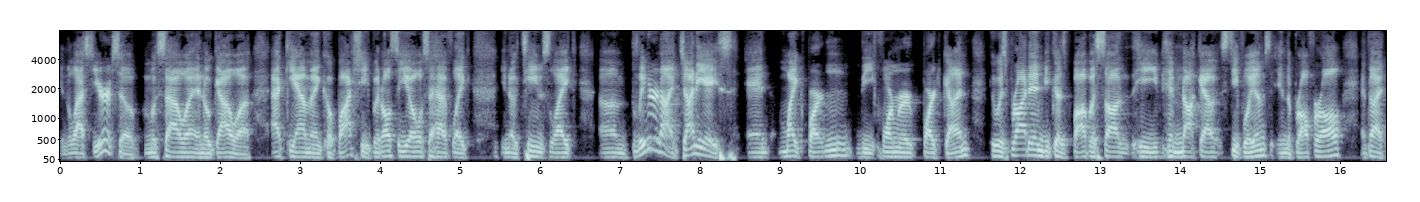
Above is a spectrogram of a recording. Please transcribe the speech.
in the last year or so. Misawa and Ogawa, Akiyama and Kobashi, but also you also have like, you know, teams like, um, believe it or not, Johnny Ace and Mike Barton, the former Bart Gunn, who was brought in because Baba saw he him knock out Steve Williams in the Brawl for All and thought,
